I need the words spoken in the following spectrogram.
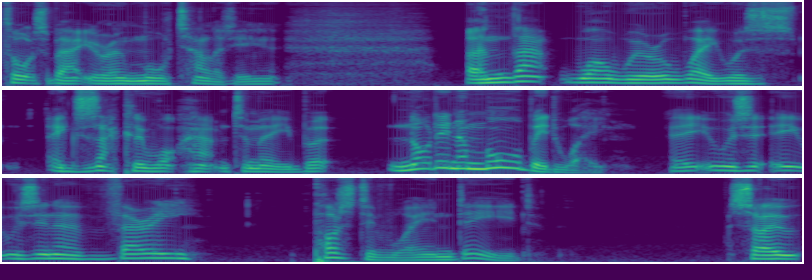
thoughts about your own mortality. And that, while we were away, was exactly what happened to me, but not in a morbid way. It was it was in a very positive way indeed. So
